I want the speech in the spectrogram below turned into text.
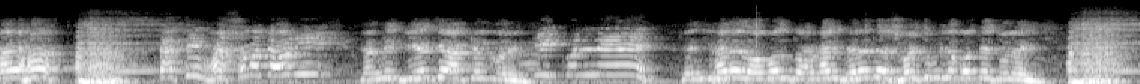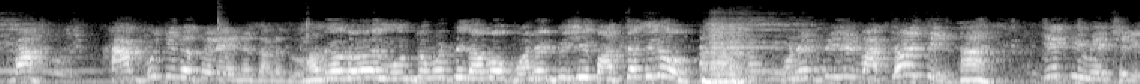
গায়ে হাত। তেমনি দিয়েছে আকেল করে? কি করলে? কেজিখানে লবণ তরকারি ফেলে দিয়ে ষষ্ঠী পুজো করতে চলে এসেছি। বাহ খাপ বুঝি তো চলে এসে তাহলে তো। যাব। কনের পিসি বাচ্চা দিল বাচ্চা হয়েছে? হ্যাঁ। এ কি মেয়ে ছেলে?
